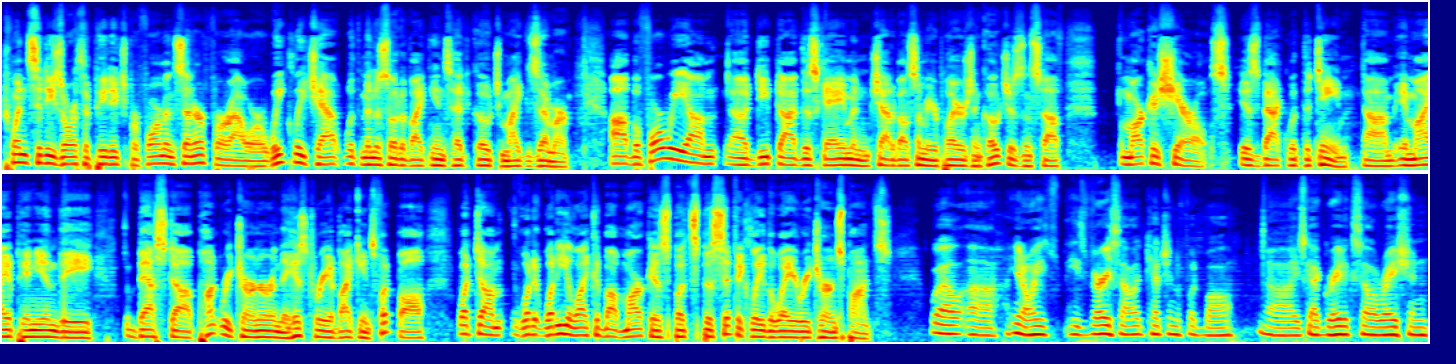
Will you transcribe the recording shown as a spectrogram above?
Twin Cities Orthopedics Performance Center for our weekly chat with Minnesota Vikings head coach Mike Zimmer. Uh, before we um, uh, deep dive this game and chat about some of your players and coaches and stuff, Marcus Sherels is back with the team. Um, in my opinion, the best uh, punt returner in the history of Vikings football. What um, what what do you like about Marcus, but specifically the way he returns punts? Well, uh, you know, he's he's very solid catching the football. Uh, he's got great acceleration,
